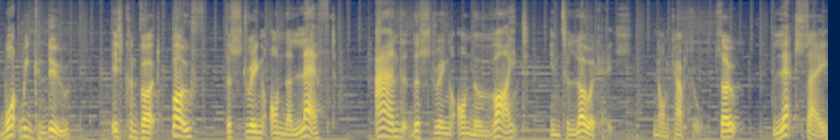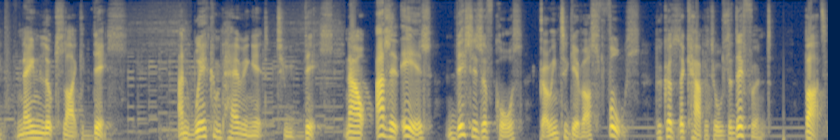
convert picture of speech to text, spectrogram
what we can do is convert both the string on the left and the string on the right into lowercase, non-capital. So let's say name looks like this, and we're comparing it to this. Now, as it is, this is of course going to give us false, because the capitals are different. But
